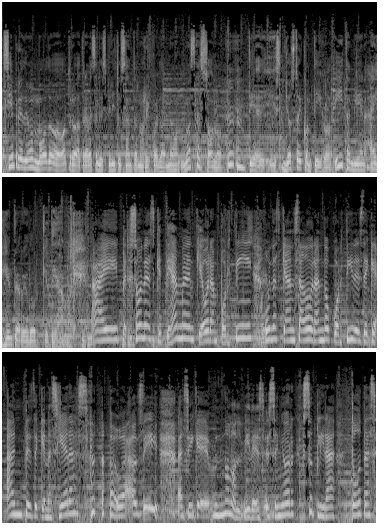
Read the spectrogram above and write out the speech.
siempre de un modo u otro a través del Espíritu Santo nos recuerda, no, no estás solo, yo estoy contigo y también hay gente alrededor que te ama. Hay personas que te aman, que oran por ti, unas que han estado orando por ti desde que antes de que nacieras. wow, sí. Así que no lo olvides, el Señor suplirá todas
